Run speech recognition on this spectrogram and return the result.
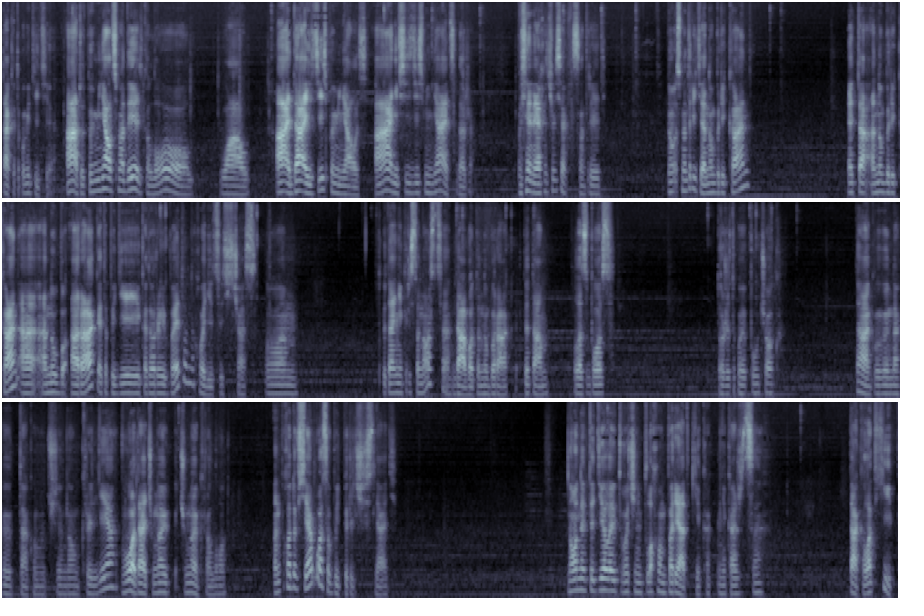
Так, это погодите. А, тут поменялась моделька, лол. Вау. А, да, и здесь поменялось. А, они все здесь меняются даже. Блин, я хочу всех посмотреть. Ну, смотрите, Анубрикан. Это Анубрикан, а Ануб Арак, это, по идее, который в этом находится сейчас. Эм... Испытание крестоносца. Да, вот Анубарак. Это там. Ласбосс. Тоже такой паучок. Так, на, так, в чумном крыле. Вот, да, чумное, чумное крыло. Он, походу, все боссы будет перечислять. Но он это делает в очень плохом порядке, как мне кажется. Так, Латхип.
